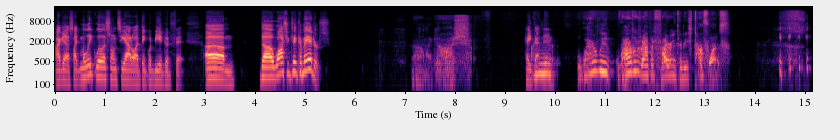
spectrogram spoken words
I guess like Malik Willis on Seattle, I think would be a good fit. Um, the Washington Commanders. Oh my gosh. Hate I that mean, name. Why are we why are we rapid firing through these tough ones?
